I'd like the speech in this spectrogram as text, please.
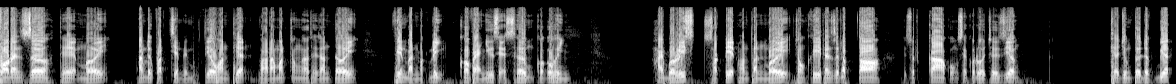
Ford Ranger thế hệ mới, đang được phát triển với mục tiêu hoàn thiện và ra mắt trong ờ, thời gian tới. Phiên bản mặc định có vẻ như sẽ sớm có cấu hình Hybrid sạc điện hoàn toàn mới trong khi Ranger Raptor hiệu suất cao cũng sẽ có đồ chơi riêng. Theo chúng tôi được biết,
